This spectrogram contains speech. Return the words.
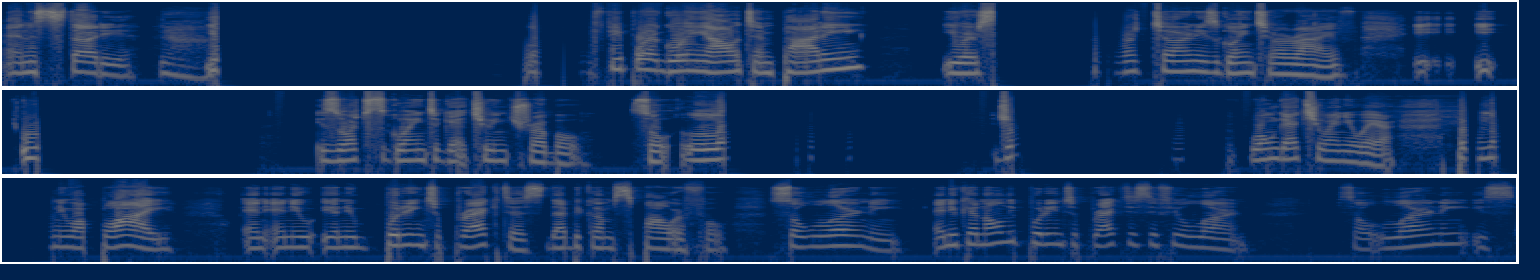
and study. You- if people are going out and partying, your return is going to arrive. It, it, is what's going to get you in trouble. So won't get you anywhere. But when you apply and, and you and you put it into practice, that becomes powerful. So learning, and you can only put into practice if you learn. So learning is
